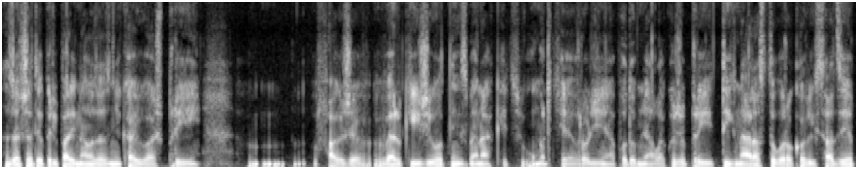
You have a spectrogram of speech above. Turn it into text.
Začaté prípady naozaj vznikajú až pri fakt, že veľkých životných zmenách, keď umrtie v rodine a podobne, ale akože pri tých nárastoch rokových sadzieb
